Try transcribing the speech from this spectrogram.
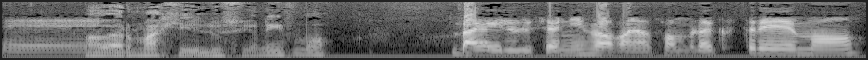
eh, Va a haber magia e ilusionismo. va a haber ilusionismo con asombro extremo.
